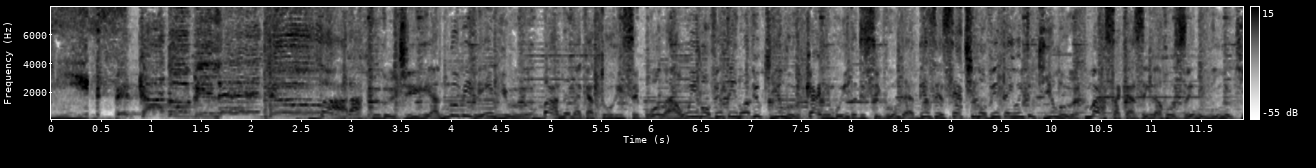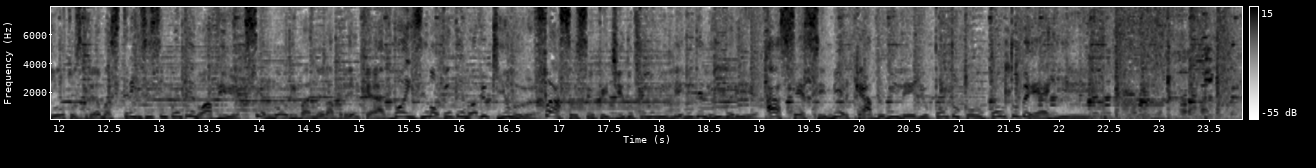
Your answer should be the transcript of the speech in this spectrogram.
Mix. Mercado Milênio. Barato do dia no Milênio. Banana caturra e cebola 1,99 o quilo. Carne moída de segunda 17,98 o quilo. Massa caseira Rosane Ninho 500 gramas 3,59. Cenoura e banana branca 2,99 o quilo. Faça o seu pedido pelo Milênio Delivery. Acesse mercadomilênio.com.br.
